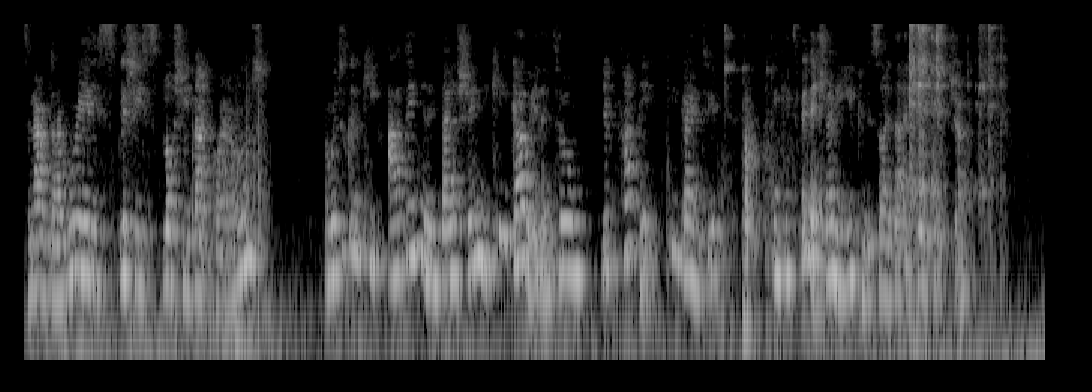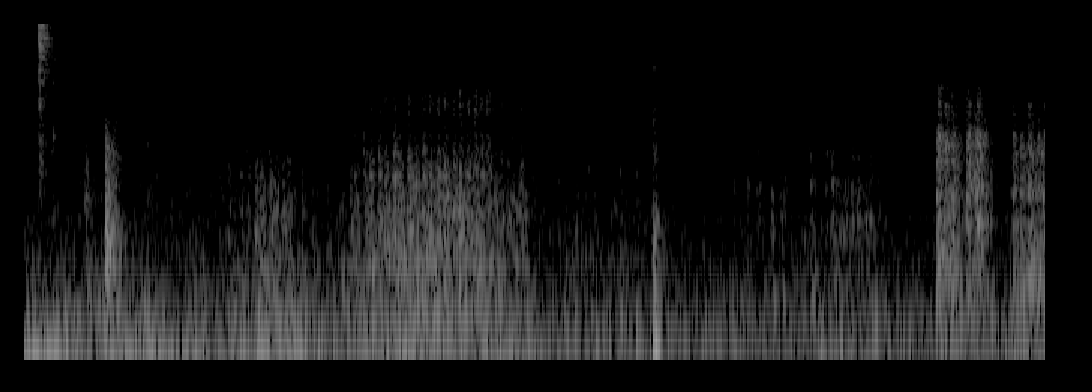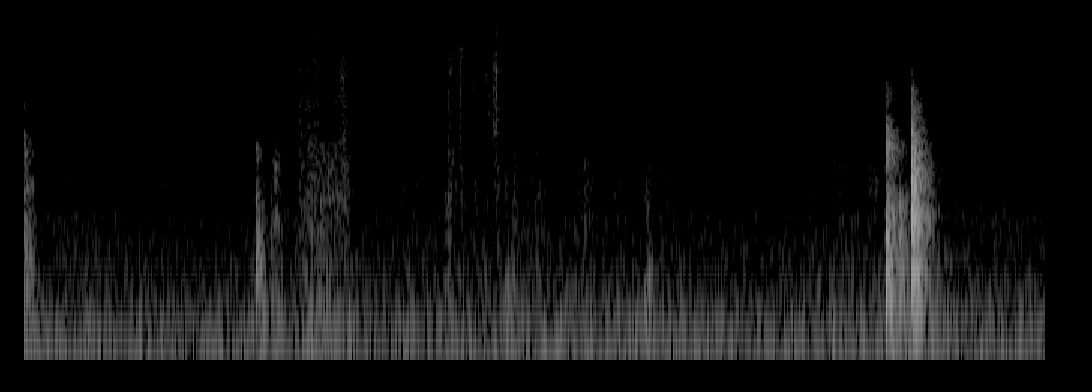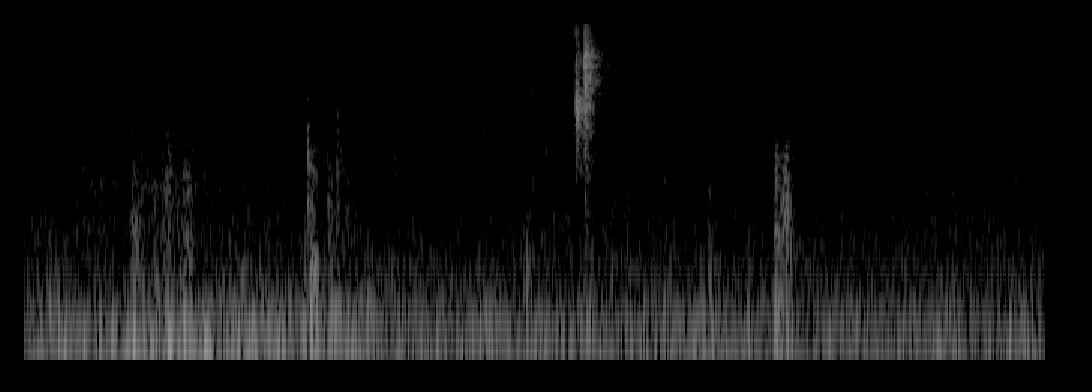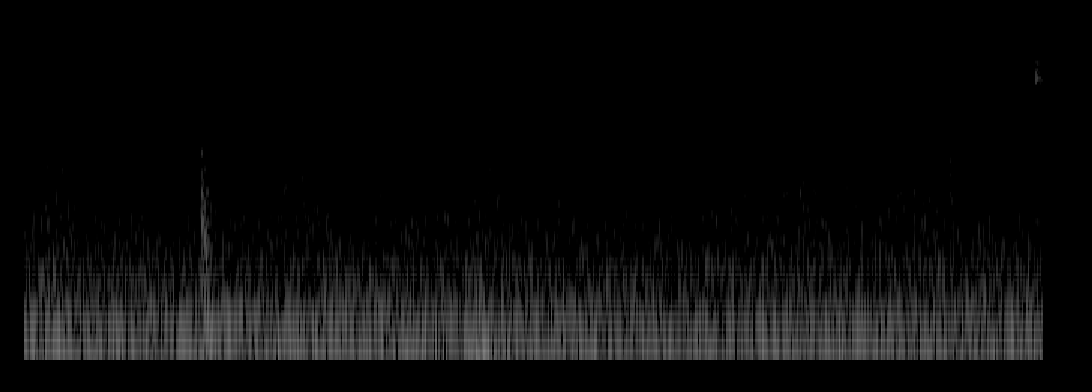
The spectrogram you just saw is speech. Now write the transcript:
So now I've done a really splishy, sploshy background. And we're just going to keep adding and embellishing. You keep going until you're happy. Keep going until you think it's finished. Only you can decide that. It's your picture.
